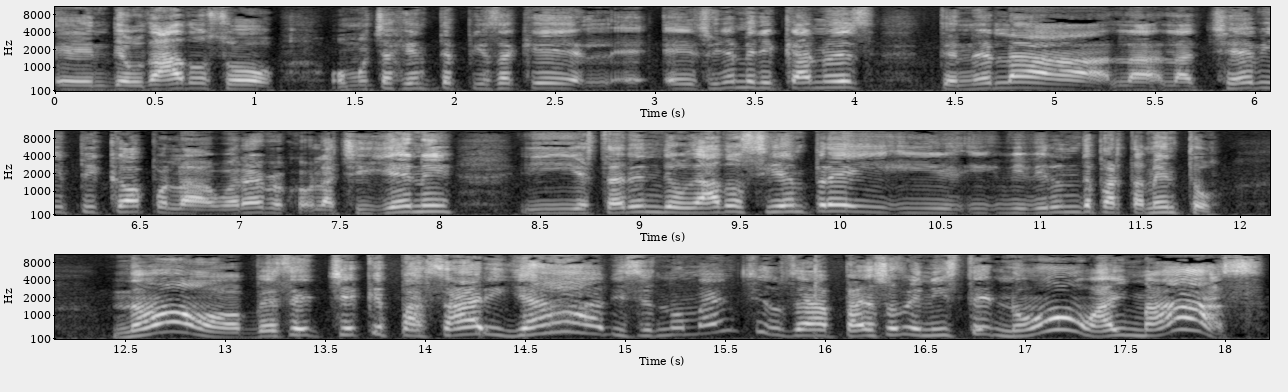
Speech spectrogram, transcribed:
endeudados o, mucha gente piensa que el sueño americano es tener la, la, la Chevy pickup o la whatever, la Chillene y estar endeudado siempre y, vivir en un departamento. No, ves el cheque pasar y ya, dices, no manches, o sea, para eso veniste, no, hay más.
